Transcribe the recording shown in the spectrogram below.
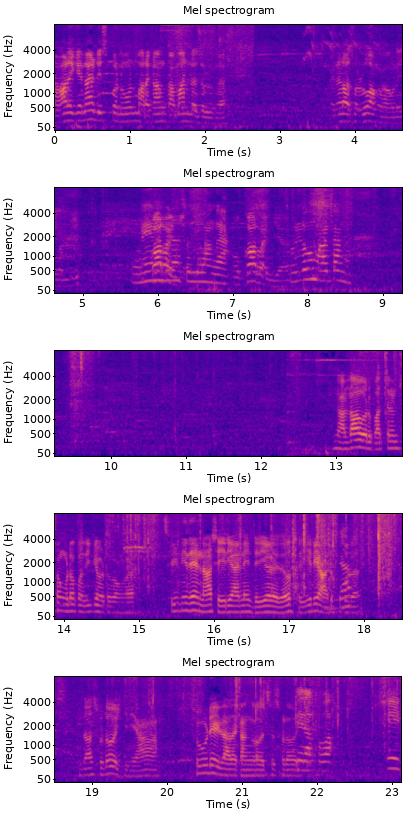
நாளைக்கு என்ன டிஷ் பண்ணுவோம்னு மறக்காம கமெண்ட்ல சொல்லுங்க. என்னடா சொல்லுவாங்க அவனை நம்பி? சொல்லுவாங்க. உட்கார்றாங்க சொல்லவும் மாட்டாங்க. நல்லா ஒரு பத்து நிமிஷம் கூட கொதிக்க விட்டுக்கோங்க. சீனிதே என்ன செய்யறியானே தெரியல. ஏதோ செய்யறியா அடுப்பு கூட. இதான் சுட வைக்கிறியா? சூடே இல்லாத கங்க வச்சு சுட சரி வைக்க அப்போ வா. ஏய்.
